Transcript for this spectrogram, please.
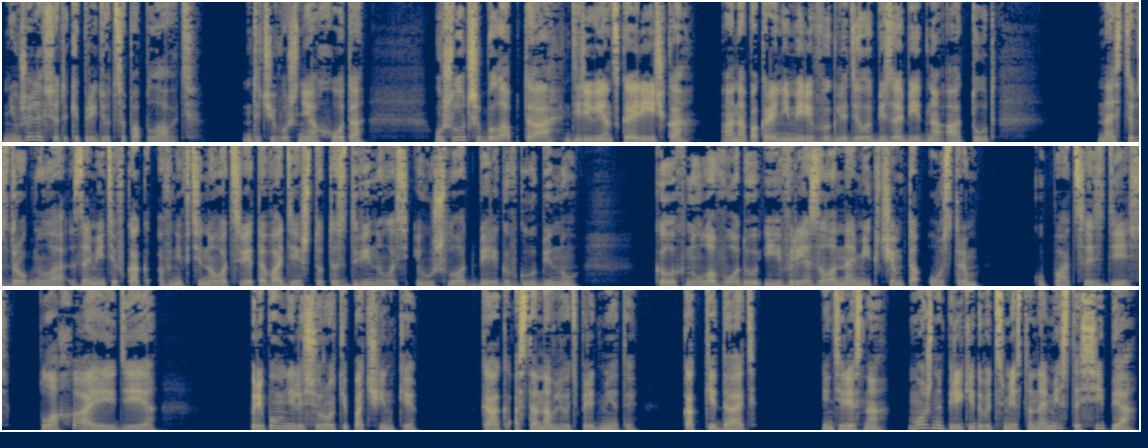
Неужели все таки придется поплавать? Да чего ж неохота. Уж лучше была б та деревенская речка. Она, по крайней мере, выглядела безобидно, а тут... Настя вздрогнула, заметив, как в нефтяного цвета воде что-то сдвинулось и ушло от берега в глубину. Колыхнула воду и врезала на миг чем-то острым. Купаться здесь? Плохая идея. Припомнились уроки починки. Как останавливать предметы. Как кидать. Интересно, можно перекидывать с места на место себя?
